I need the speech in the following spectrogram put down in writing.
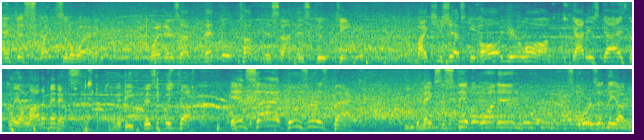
and just swipes it away. Boy, there's a mental toughness on this Duke team. Mike Krzyzewski all year long got his guys to play a lot of minutes and to be physically tough. Inside, Boozer is back. He makes a steal at one end, scores at the other.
